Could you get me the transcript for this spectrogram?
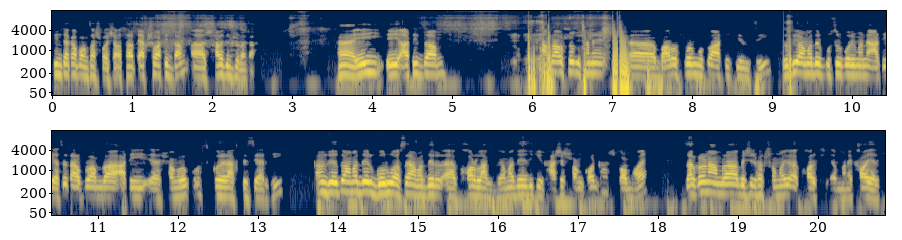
তিন টাকা পঞ্চাশ পয়সা, অর্থাৎ একশো আটির দাম সাড়ে তিনশো টাকা। হ্যাঁ এই এই আটির দাম, আমরা অবশ্য এখানে বারোশোর মতো আটি কিনছি। যদিও আমাদের প্রচুর পরিমাণে আটি আছে তারপর আমরা আটি সংগ্রহ করে রাখতেছি আর কি। কারণ যেহেতু আমাদের গরু আছে, আমাদের খড় লাগবে। আমাদের এদিকে ঘাসের সংকট ঘাস কম হয়। যার কারণে আমরা বেশিরভাগ সময় মানে খাওয়াই আর কি।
